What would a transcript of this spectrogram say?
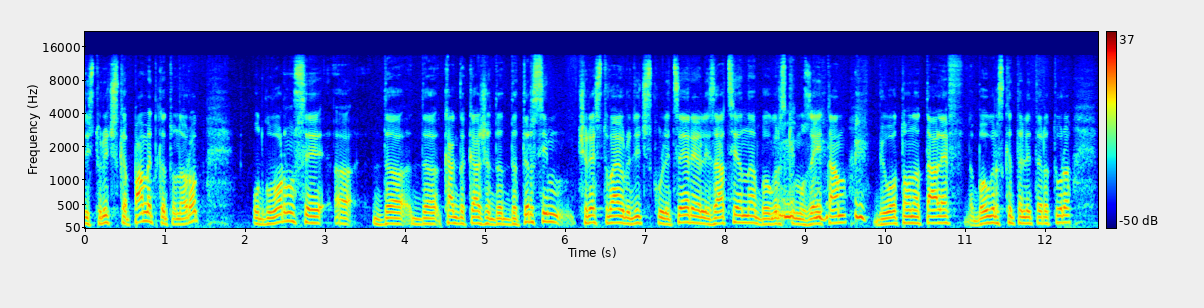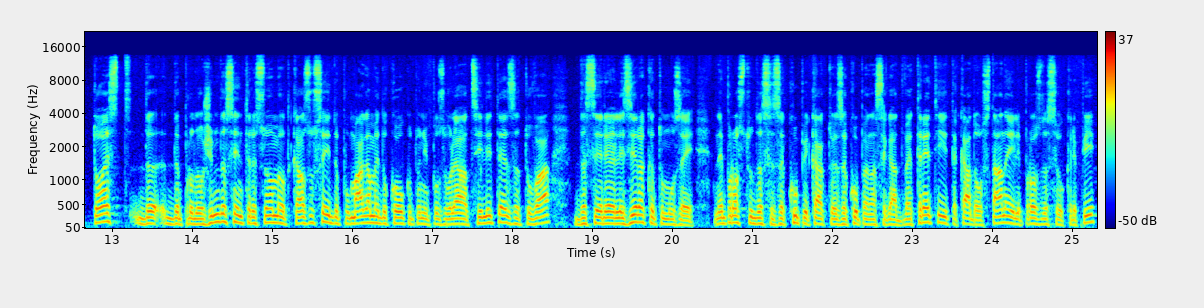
историческа памет като народ, отговорност е а, да, да, как да кажа, да, да търсим чрез това юридическо лице реализация на български музеи там, било то на Талев, на българската литература. Тоест да, да продължим да се интересуваме от казуса и да помагаме доколкото ни позволяват силите за това да се реализира като музей. Не просто да се закупи, както е закупена сега две трети и така да остане или просто да се укрепи.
